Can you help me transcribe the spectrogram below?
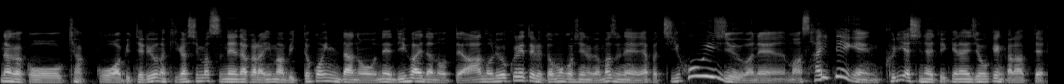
なんかこう、脚光を浴びてるような気がしますね。だから今、ビットコインだの、ね、 DeFi だのって、あ乗り遅れてると思うかもしれないけど、まずね、やっぱ地方移住はね、まあ、最低限クリアしないといけない条件かなって、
